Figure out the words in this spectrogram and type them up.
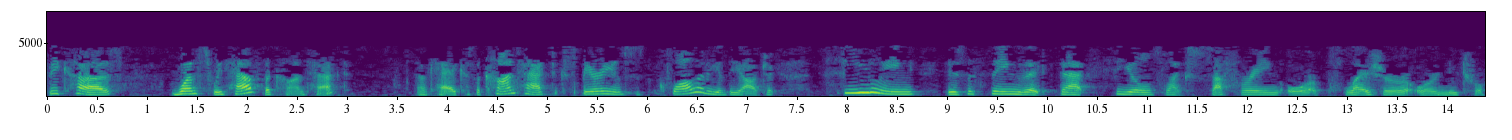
because once we have the contact, okay, because the contact experiences the quality of the object, feeling is the thing that, that feels like suffering or pleasure or neutral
